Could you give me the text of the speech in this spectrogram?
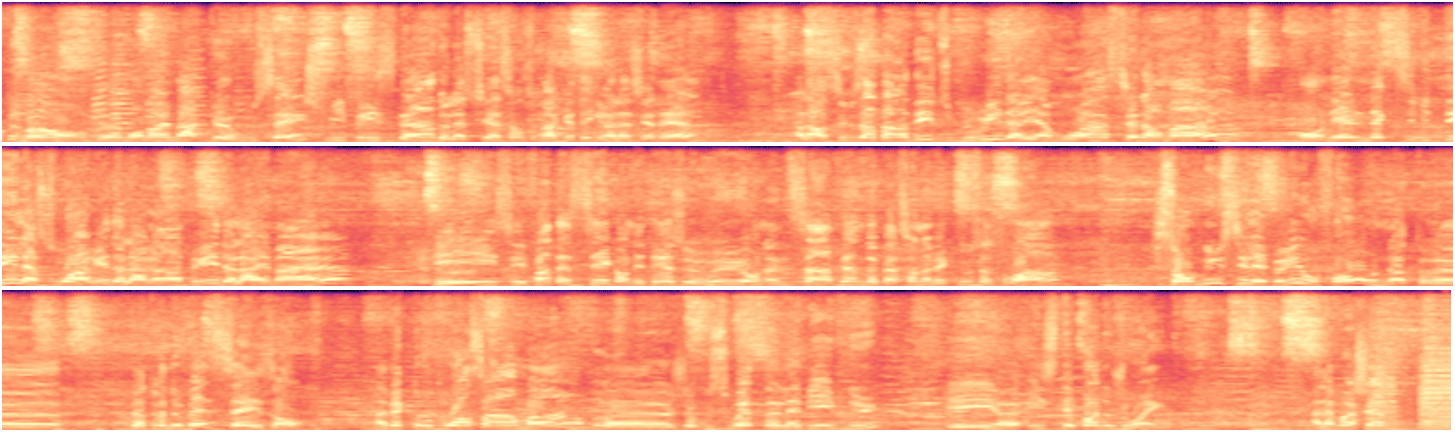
Euh, Mon nom est Marc Roussin, je suis président de l'Association du marketing relationnel. Alors, si vous entendez du bruit derrière moi, c'est normal. On est à une activité, la soirée de la rentrée de l'AMR. Et c'est fantastique, on est très heureux. On a une centaine de personnes avec nous ce soir qui sont venues célébrer, au fond, notre, euh, notre nouvelle saison. Avec nos 300 membres, euh, je vous souhaite la bienvenue et euh, n'hésitez pas à nous joindre. À la prochaine!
